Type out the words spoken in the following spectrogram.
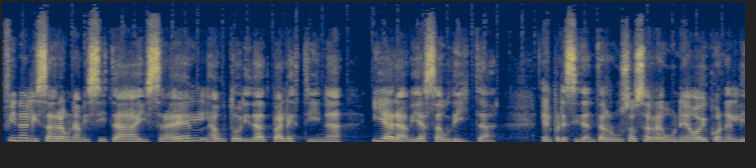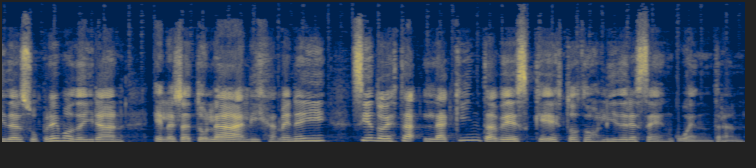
finalizara una visita a Israel, la autoridad palestina y Arabia Saudita. El presidente ruso se reúne hoy con el líder supremo de Irán, el ayatolá Ali Khamenei, siendo esta la quinta vez que estos dos líderes se encuentran.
